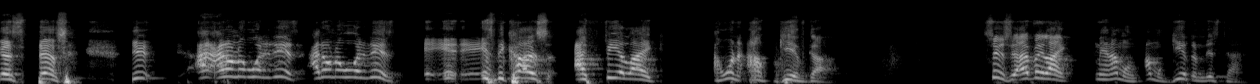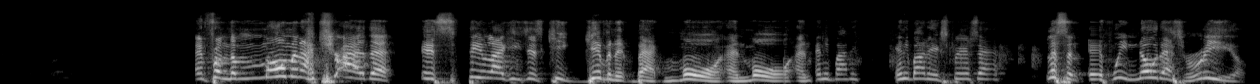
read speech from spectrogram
Yes, yes. You, I, I, don't know what it is. I don't know what it is. It, it, it's because I feel like I want to outgive God. Seriously, I feel like, man, I'm gonna, I'm gonna give him this time. And from the moment I tried that, it seemed like he just keep giving it back more and more. And anybody, anybody experience that? Listen, if we know that's real,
